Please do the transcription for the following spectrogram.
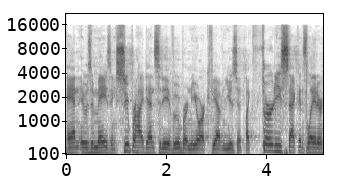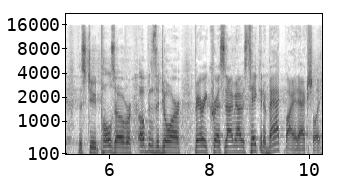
and it was amazing. Super high density of Uber in New York if you haven't used it. Like 30 seconds later, this dude pulls over, opens the door, Barry Crist, And I mean, I was taken aback by it actually.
